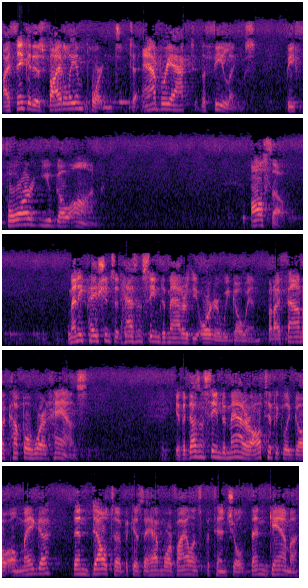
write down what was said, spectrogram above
I think it is vitally important to abreact the feelings before you go on. Also, Many patients, it hasn't seemed to matter the order we go in, but I found a couple where it has. If it doesn't seem to matter, I'll typically go omega, then delta because they have more violence potential, then gamma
